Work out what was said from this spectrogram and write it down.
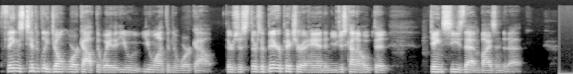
things typically don't work out the way that you you want them to work out. There's just there's a bigger picture at hand, and you just kind of hope that Dain sees that and buys into that.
